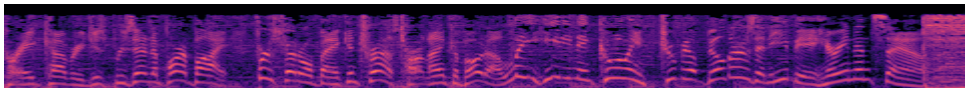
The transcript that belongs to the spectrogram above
Parade coverage is presented in part by First Federal Bank and Trust, Heartland Kubota, Lee Heating and Cooling, Truebill Builders, and eBay Hearing and Sound.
